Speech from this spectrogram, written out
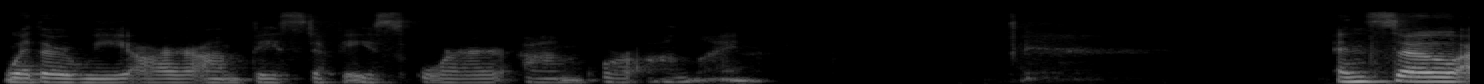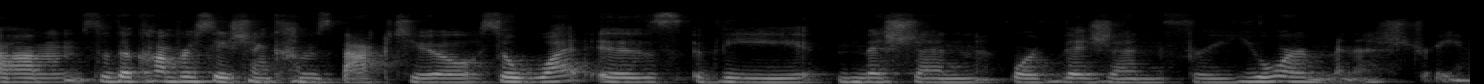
whether we are um, face-to-face or um, or online. And so um, so the conversation comes back to so what is the mission or vision for your ministry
